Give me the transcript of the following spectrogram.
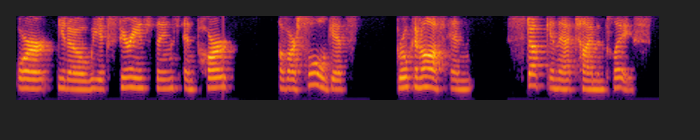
or, you know, we experience things and part of our soul gets broken off and stuck in that time and place.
